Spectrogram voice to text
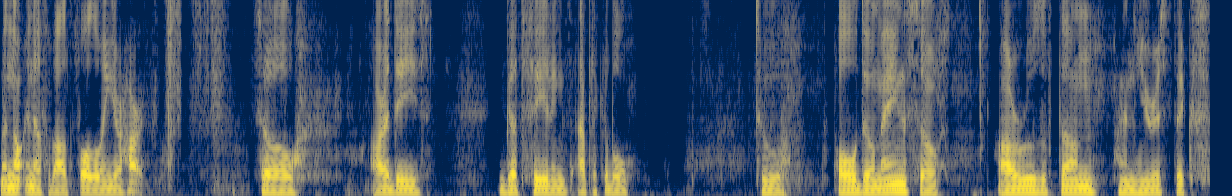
but not enough about following your heart. So, are these gut feelings applicable to all domains? So, our rules of thumb and heuristics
